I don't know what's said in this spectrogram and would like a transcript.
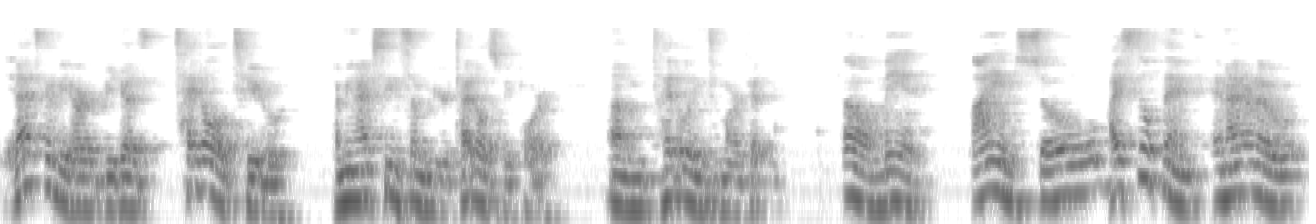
Yeah. That's gonna be hard because title two. I mean, I've seen some of your titles before. Um, titling to market. Oh man, I am so. I still think, and I don't know,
